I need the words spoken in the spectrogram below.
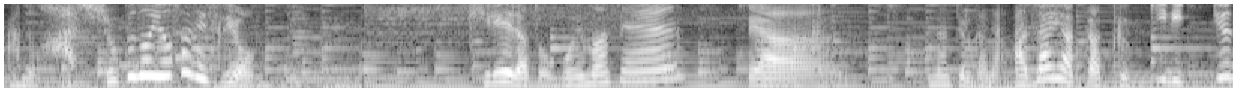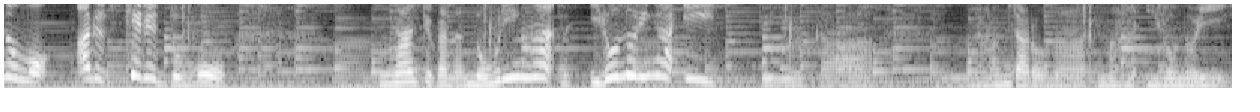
あの発色の良さですよ。綺麗だと思いません？いやなんていうかな鮮やかくっきりっていうのもあるけれどもなんていうかな、のりが、色のりがいいっていうか、なんだろうな、まあ、色のり、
